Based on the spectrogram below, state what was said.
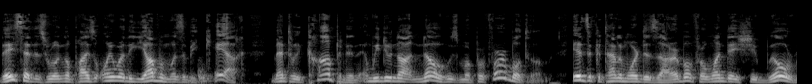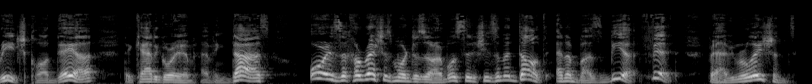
They said this ruling applies only where the yavam was a bikeach, mentally competent, and we do not know who's more preferable to him. Is the katana more desirable for one day she will reach Claudea, the category of having das, or is the chareshes more desirable since she's an adult and a bazbia, fit for having relations?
